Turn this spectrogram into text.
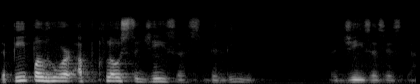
The people who were up close to Jesus believed that Jesus is God.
